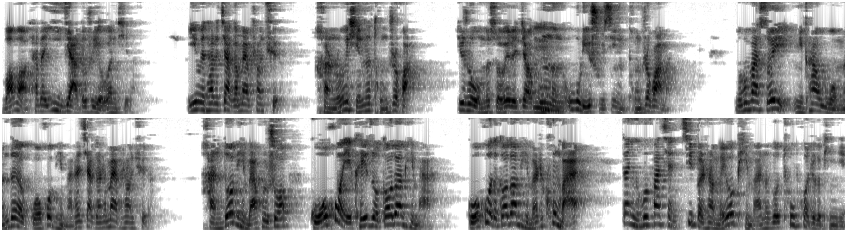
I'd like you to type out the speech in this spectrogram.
往往它的溢价都是有问题的，因为它的价格卖不上去，很容易形成同质化，就是我们所谓的叫功能物理属性同质化嘛。你会发现，所以你看我们的国货品牌，它价格是卖不上去的。很多品牌会说，国货也可以做高端品牌，国货的高端品牌是空白，但你会发现，基本上没有品牌能够突破这个瓶颈。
